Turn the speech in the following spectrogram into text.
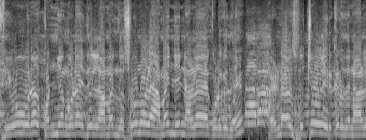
ஃபியூராக கொஞ்சம் கூட இது இல்லாமல் இந்த சூழ்நிலை அமைஞ்சு நல்லா கொடுக்குது. ரெண்டாவது ஸ்பிரிச்சுவல் இருக்கிறதுனால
